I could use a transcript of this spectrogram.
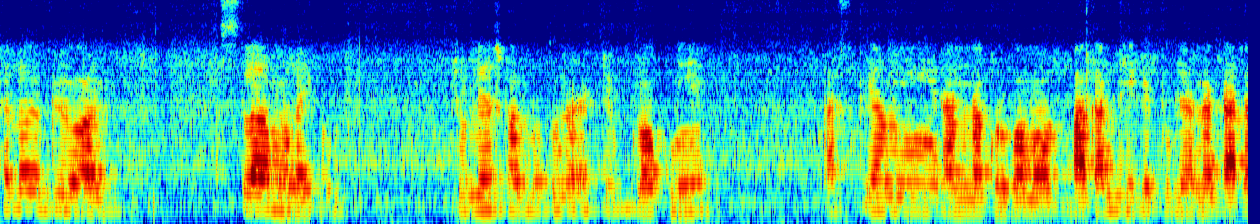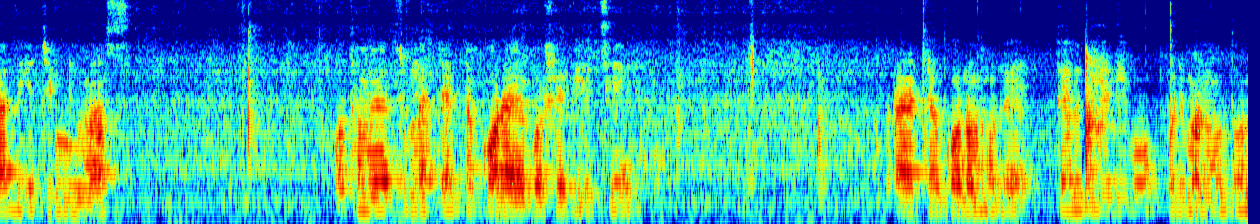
হ্যালো এভরিওয়ান আসসালামু আলাইকুম। চলে আসলাম নতুন একটি ব্লগ নিয়ে। আজকে আমি রান্না করব আমার বাগান থেকে তুলে আনা ডাটা দিয়ে চিংড়ি মাছ। প্রথমে চুলাতে একটা কড়াইয়ে বসে দিয়েছি। কড়াইটা গরম হলে তেল দিয়ে দিব পরিমাণ মতন।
